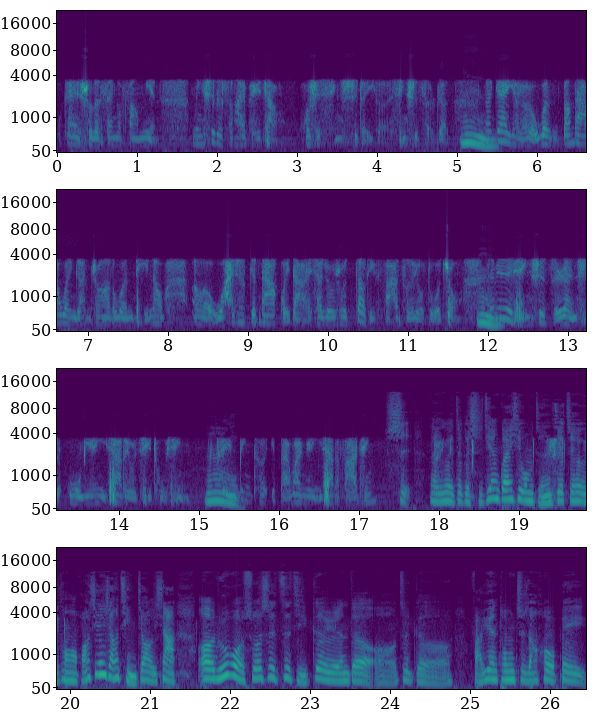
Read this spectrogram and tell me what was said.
我刚才说的三个方面：民事的损害赔偿。或是刑事的一个刑事责任。嗯，那刚才瑶瑶有问，帮大家问一个很重要的问题。那呃，我还是跟大家回答一下，就是说到底罚则有多重？嗯，这边的刑事责任是五年以下的有期徒刑，嗯，可以并科一百万元以下的罚金。是。那因为这个时间关系，我们只能接最后一通。黄先生想请教一下，呃，如果说是自己个人的呃这个法院通知，然后被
